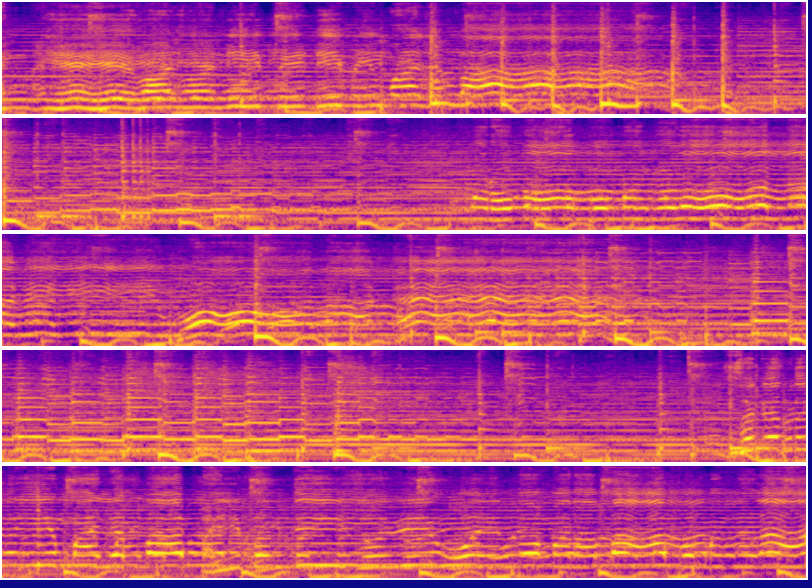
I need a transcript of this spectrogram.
અંગે વાળીની પીડી મી માલપા મારો બાપ મંગળો લાવી વો રાખે. જગતની માલપા ભાઈબંધી જોવી હોય તો મારા બાપ મંગળા,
